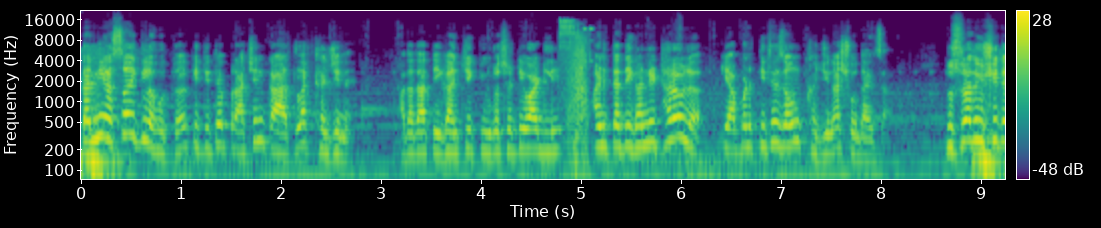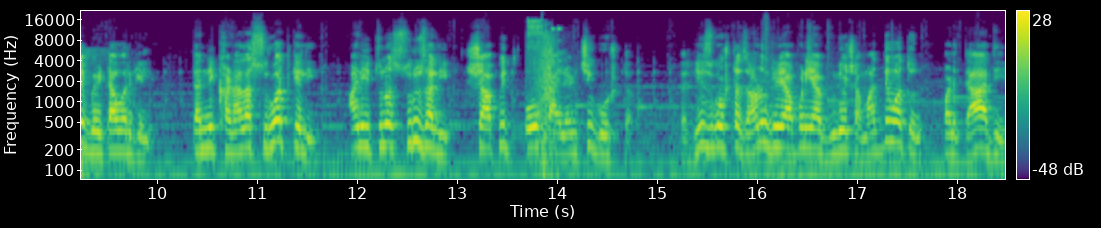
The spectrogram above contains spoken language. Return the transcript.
त्यांनी असं ऐकलं होतं की तिथे प्राचीन काळातला खजिन आहे. आता त्या तिघांची क्युरिओसिटी वाढली आणि त्या तिघांनी ठरवलं की आपण तिथे जाऊन खजिना शोधायचा. दुसऱ्या दिवशी ते बेटावर गेले. त्यांनी खणाला सुरुवात केली आणि इथूनच सुरू झाली शापित ओक आयलंडची गोष्ट. तर हीच गोष्ट जाणून घेऊया आपण या व्हिडिओच्या माध्यमातून. पण त्याआधी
